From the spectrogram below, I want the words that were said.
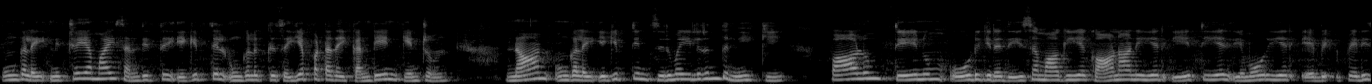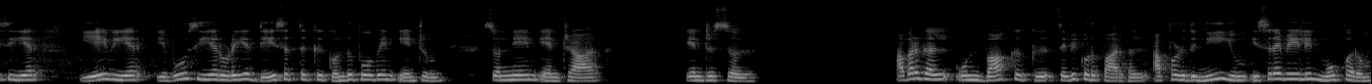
உங்களை நிச்சயமாய் சந்தித்து எகிப்தில் உங்களுக்கு செய்யப்பட்டதை கண்டேன் என்றும் நான் உங்களை எகிப்தின் சிறுமையிலிருந்து நீக்கி பாலும் தேனும் ஓடுகிற தேசமாகிய கானானியர் ஏத்தியர் எமோரியர் பெடிசியர் ஏவியர் எபூசியருடைய தேசத்துக்கு கொண்டு போவேன் என்றும் சொன்னேன் என்றார். என்று சொல். அவர்கள் உன் வாக்குக்கு செவி கொடுப்பார்கள். அப்பொழுது நீயும் இஸ்ரவேலின் மூப்பரும்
